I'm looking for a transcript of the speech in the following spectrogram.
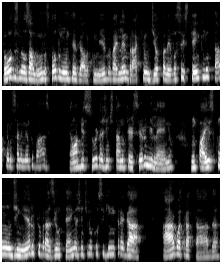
Todos os meus alunos, todo mundo teve aula comigo, vai lembrar que um dia eu falei: vocês têm que lutar pelo saneamento básico. É um absurdo a gente estar tá no terceiro milênio, um país com o dinheiro que o Brasil tem, a gente não conseguir entregar água tratada,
